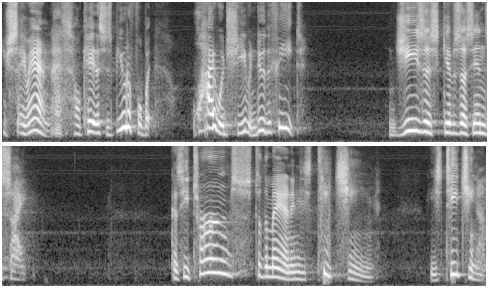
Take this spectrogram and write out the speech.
You say, man, that's okay, this is beautiful, but why would she even do the feet? And Jesus gives us insight because he turns to the man and he's teaching. He's teaching him.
